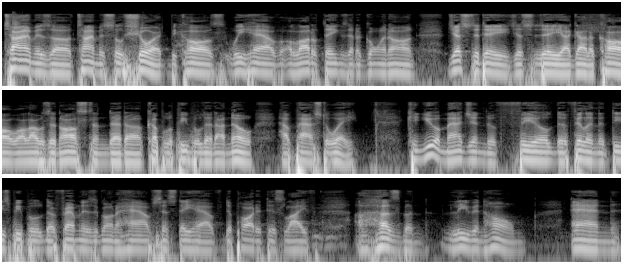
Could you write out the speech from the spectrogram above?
Time is uh time is so short because we have a lot of things that are going on. Just today, just today, I got a call while I was in Austin that a couple of people that I know have passed away. Can you imagine the feel, the feeling that these people, their families are going to have since they have departed this life? A husband leaving home and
